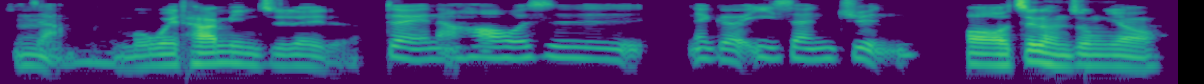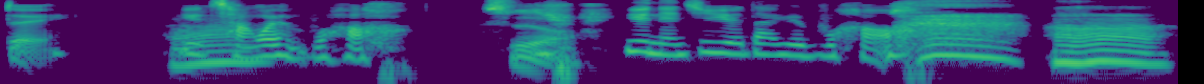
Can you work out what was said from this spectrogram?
就这样。嗯，什么维他命之类的？对，然后或是那个益生菌，哦，这个很重要。对，因为肠啊胃很不好，是哦越年纪越大越不好。啊。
